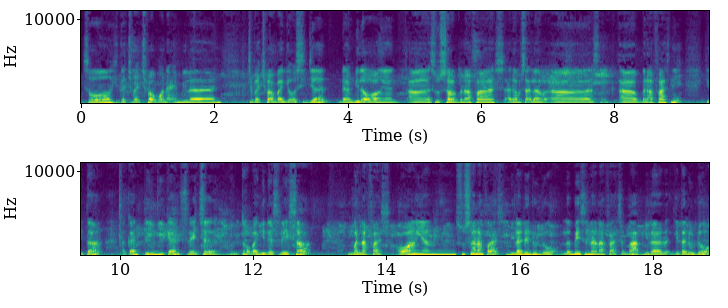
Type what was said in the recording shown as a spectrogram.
So, kita cepat-cepat buat nak ambulans cepat-cepat bagi oksigen dan bila orang yang uh, susah bernafas ada masalah uh, uh, bernafas ni kita akan tinggikan stretcher untuk bagi dia selesa bernafas. Orang yang susah nafas bila dia duduk lebih senang nafas. Sebab bila kita duduk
